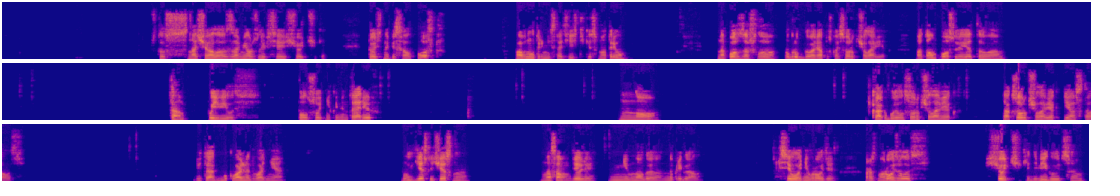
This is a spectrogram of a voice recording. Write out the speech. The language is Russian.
что сначала замерзли все счетчики. То есть написал пост, по внутренней статистике смотрю, на пост зашло, ну, грубо говоря, пускай 40 человек. Потом после этого там появилось полсотни комментариев, но как было 40 человек, так 40 человек и осталось. И так буквально два дня. Ну, если честно, на самом деле немного напрягало. Сегодня вроде разморозилось, счетчики двигаются.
